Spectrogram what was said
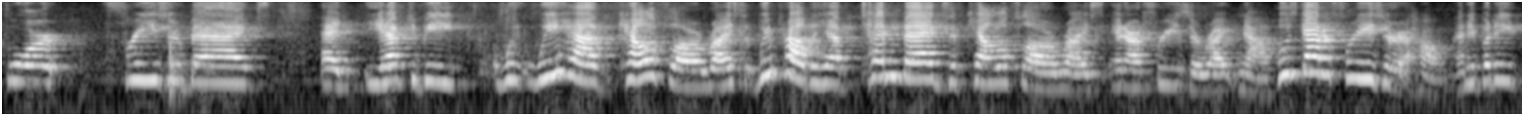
quart freezer bags. And you have to be, we, we have cauliflower rice. We probably have 10 bags of cauliflower rice in our freezer right now. Who's got a freezer at home? Anybody?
